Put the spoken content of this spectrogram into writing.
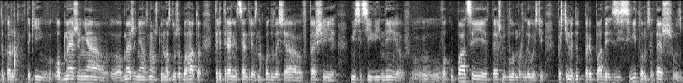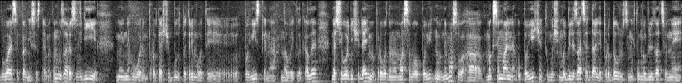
То кажуть, такі обмеження, обмеження знову ж таки, у нас дуже багато територіальних центрів знаходилися в перші місяці війни в, окупації, теж не було можливості. Постійно йдуть перепади зі світлом, це теж збуваються певні системи. Тому зараз в дії ми не говоримо про те, що будуть отримувати повістки на, на виклик. Але на сьогоднішній день ми проводимо масове оповіщення, ну не масово, а максимальне оповіщення, тому що мобілізація далі продовжується. Ніхто мобілізацію не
